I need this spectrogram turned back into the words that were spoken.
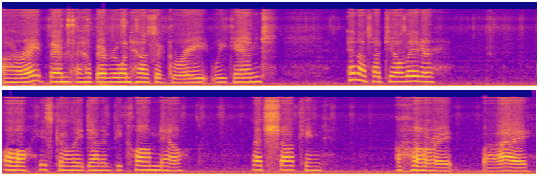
All right, then. I hope everyone has a great weekend, and I'll talk to y'all later. Oh, he's going to lay down and be calm now. That's shocking. All right, bye.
